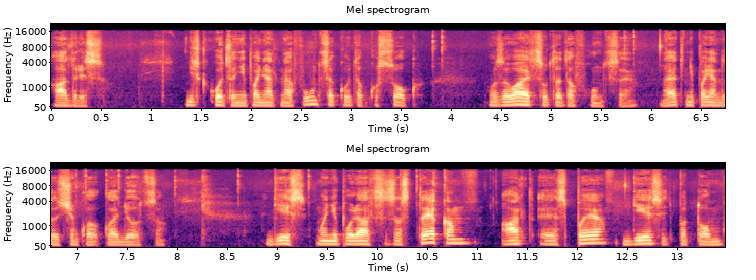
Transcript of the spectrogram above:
адрес. Здесь какая-то непонятная функция, какой-то кусок. Вызывается вот эта функция. А это непонятно зачем кладется. Здесь манипуляции со стеком, от ESP 10, потом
